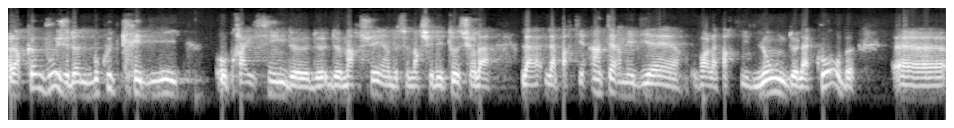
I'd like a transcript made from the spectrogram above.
Alors comme vous, je donne beaucoup de crédit au pricing de, marché, hein, de ce marché des taux sur la, partie intermédiaire, voire la partie longue de la courbe. Euh,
